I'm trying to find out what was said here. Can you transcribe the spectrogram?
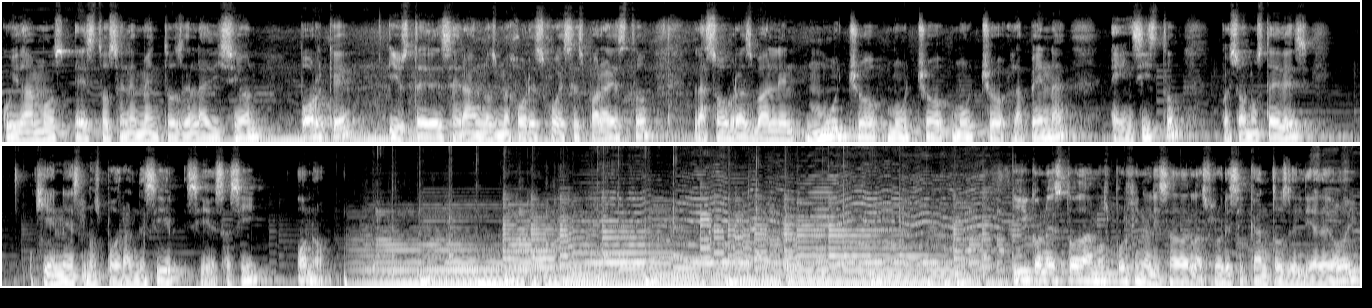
cuidamos estos elementos de la edición porque, y ustedes serán los mejores jueces para esto, las obras valen mucho, mucho, mucho la pena e insisto, pues son ustedes quienes nos podrán decir si es así o no. Y con esto damos por finalizadas las flores y cantos del día de hoy.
